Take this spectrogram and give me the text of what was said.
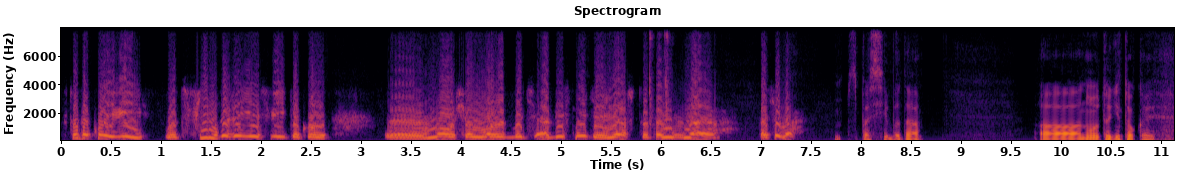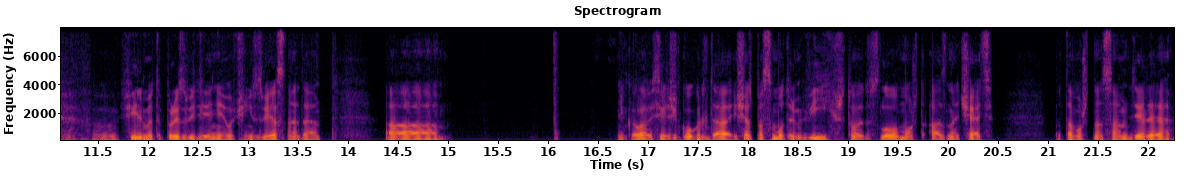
Кто такой вий? Вот фильм даже есть вий такой, Э, ну, в общем, может быть, объясните, я что-то не знаю. Спасибо. Спасибо, да. А, ну, это не только э, фильм, это произведение очень известное, да. А, Николай Васильевич Гоголь, да. И сейчас посмотрим, ви, что это слово может означать. Потому что, на самом деле,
